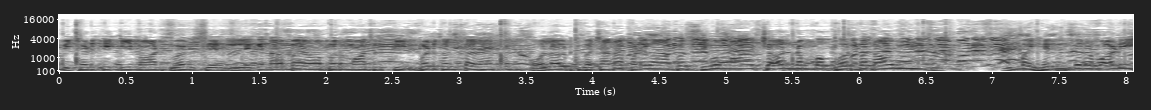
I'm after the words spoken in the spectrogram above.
पिछड़ती टीम आठ पॉइंट से, लेकिन अब यहाँ पर मात्र तीन पॉइंट अंतर है। ऑल आउट बचाना पड़ेगा यहाँ पर शिवम चार नंबर पर बनाम महेंद्रवाड़ी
